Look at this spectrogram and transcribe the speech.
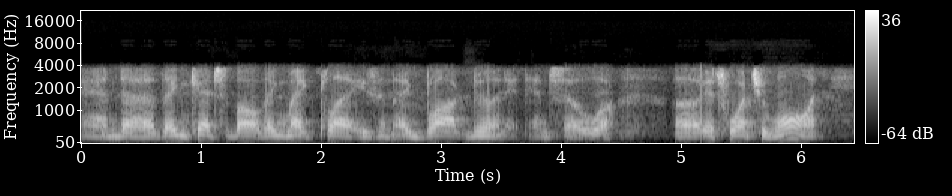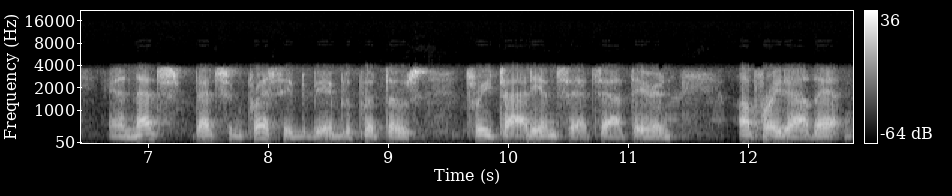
and uh, they can catch the ball, they can make plays, and they block doing it. And so uh, uh, it's what you want, and that's that's impressive to be able to put those three tight end sets out there and operate out of that.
